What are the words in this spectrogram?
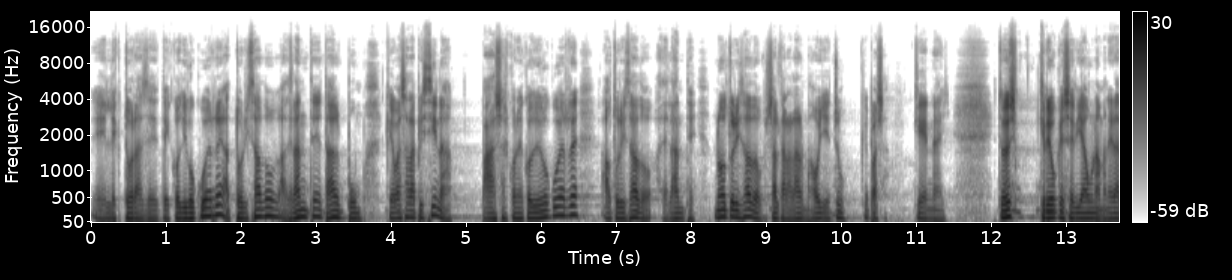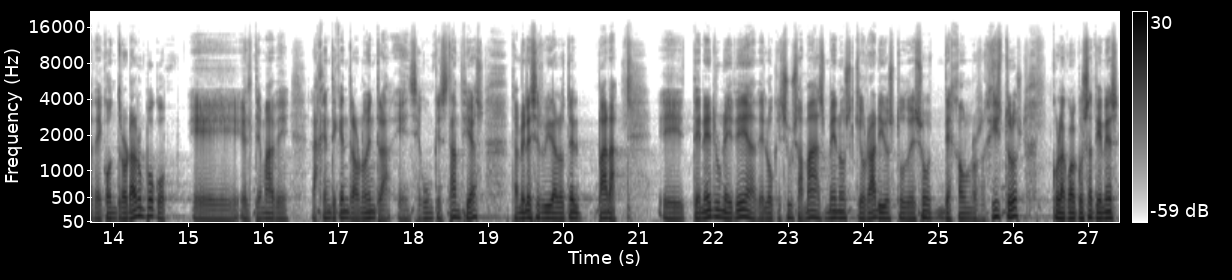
eh, lectoras de, de código QR, actualizado, adelante, tal, pum, que vas a la piscina, pasas con el código QR, autorizado, adelante, no autorizado, salta la alarma, oye tú, ¿qué pasa? Entonces, creo que sería una manera de controlar un poco eh, el tema de la gente que entra o no entra en según qué estancias. También le serviría al hotel para eh, tener una idea de lo que se usa más, menos, qué horarios, todo eso deja unos registros, con la cual cosa tienes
